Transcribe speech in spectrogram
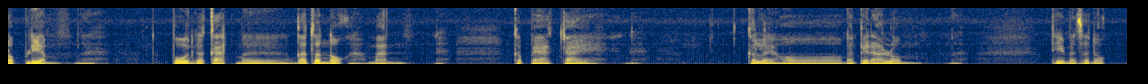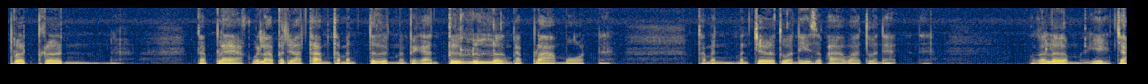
ลบเหลี่ยมนะปูนก็กัดมือก็สนุกมันนะก็แปลกใจ ก็เลยอ๋อมันเป็นอารมณ์ที่มันสนุกเพลิดเพลินแต่แปลกเวลาปฏิบัติธรรมถ้ามันตื่นมันเป็นการตื่นลื่นเริงแบบปลาโมดนะถ้ามันมันเจอตัวนี้สภาวะตัวเนี้ยมันก็เริ่มเอะใจ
